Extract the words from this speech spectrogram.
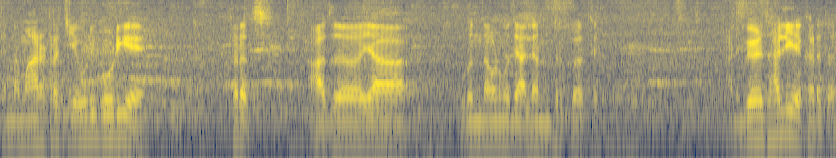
त्यांना महाराष्ट्राची एवढी गोडी आहे खरंच आज या वृंदावनमध्ये आल्यानंतर कळते आणि वेळ झाली आहे खरं तर.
